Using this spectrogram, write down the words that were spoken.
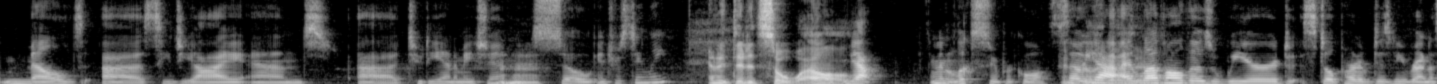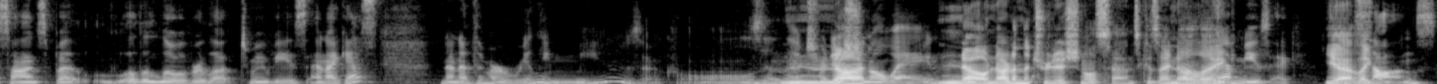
meld uh, CGI and uh, 2D animation Mm-hmm. so interestingly. and it did it so well. Yeah. And it looks super cool. So really yeah, does, I love all those weird, still part of Disney Renaissance, but a little overlooked movies. And I guess none of them are really musicals in the Not- traditional way. No, not in the traditional sense, because I know No, like they have music. Yeah, like- songs.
